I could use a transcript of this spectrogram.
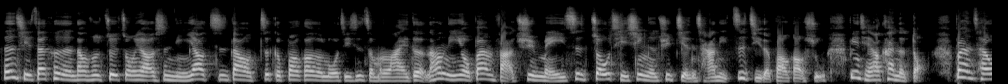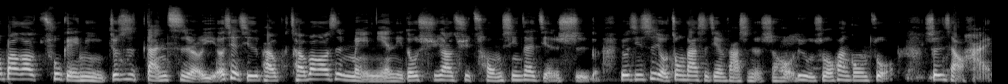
但是其实，在课程当中最重要的是你要知道这个报告的逻辑是怎么来的，然后你有办法去每一次周期性的去检查你自己的报告书，并且要看得懂，不然财务报告出给你就是单次而已，而且其实财财务报告是每年你都需要去重新再检视的，尤其是有重大事件发生的时候，例如说换工作、生小孩，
